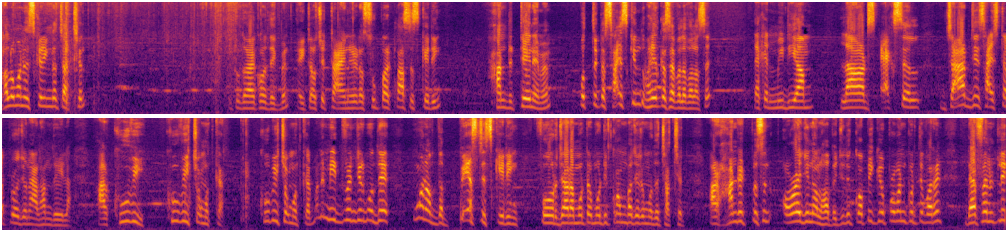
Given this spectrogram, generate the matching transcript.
ভালো মানের স্কেটিংটা চাচ্ছেন, একটু দয়া করে দেখবেন। এটা হচ্ছে টাইনের একটা super class skating hundred ten M M প্রত্যেকটা সাইজ কিন্তু ভাইয়ের কাছে অ্যাভেলেবেল আছে। দেখেন মিডিয়াম লার্জ এক্সেল যার যে সাইজটা প্রয়োজন, আলহামদুলিল্লাহ। আর খুবই খুবই চমৎকার খুবই চমৎকার। মানে মিড রেঞ্জের মধ্যে one of the best skating for যারা মোটামুটি কম বাজারের মধ্যে চাচ্ছেন। আর হান্ড্রেড পার্সেন্ট অরিজিনাল হবে। যদি কপি কেউ প্রমাণ করতে পারেন ডেফিনেটলি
